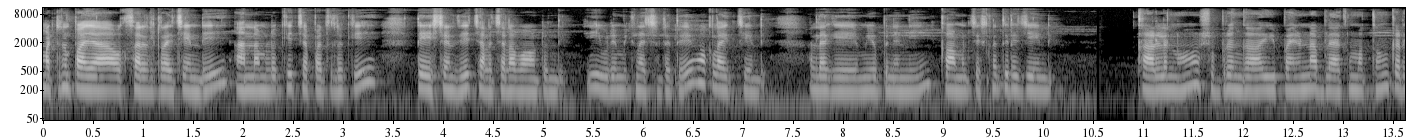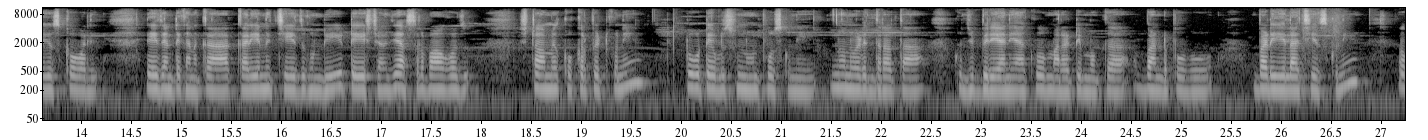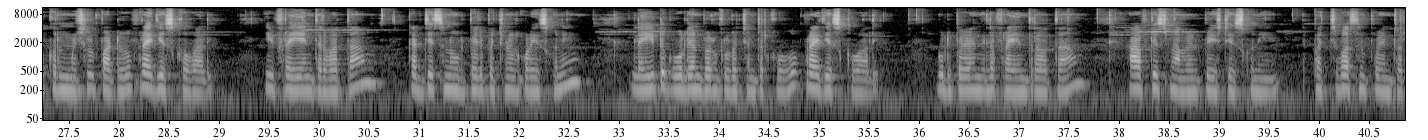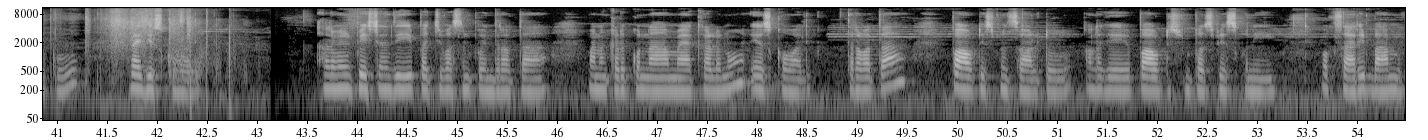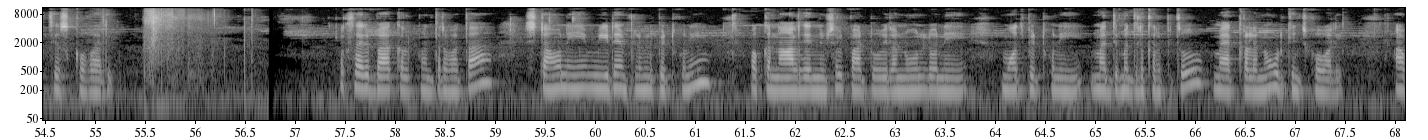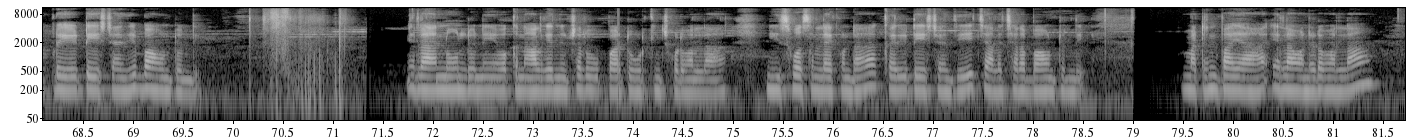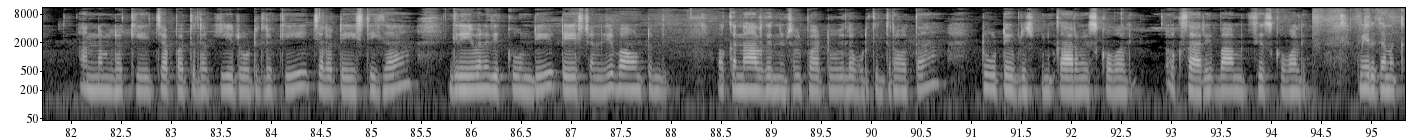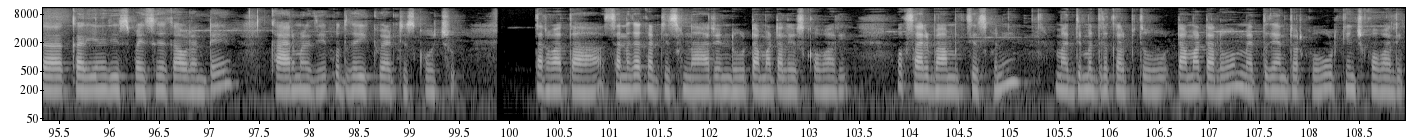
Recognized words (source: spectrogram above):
Mutton పాయ ఒకసారి try చేయండి. అన్నంలోకి చపాతీలోకి టేస్ట్ అనేది చాలా చాలా బాగుంటుంది. ఈ వీడియో మీకు నచ్చినట్లయితే ఒక లైక్ చేయండి. అలాగే మీ ఒపీనియన్ని కామెంట్ సెక్షన్లో తెలియజేయండి. కాళ్ళను శుభ్రంగా ఈ పైన బ్లాక్ మొత్తం కడిగేసుకోవాలి. లేదంటే కనుక కర్రీ అనేది చేదుగుండి టేస్ట్ అనేది అస్సలు బాగోదు. స్టవ్ మీద కుక్కర్ పెట్టుకుని టూ టేబుల్ స్పూన్ నూనె పోసుకుని నూనె వేడిన తర్వాత కొంచెం బిర్యానీ ఆకు మరాఠీ మొగ్గ బండ పువ్వు బడి ఇలా చేసుకుని ఒక రెండు నిమిషాల పాటు ఫ్రై చేసుకోవాలి. ఈ ఫ్రై అయిన తర్వాత కట్ చేసిన ఉల్లిపాయలు పచ్చిమిరపకాయలు కూడా వేసుకొని లైట్ గోల్డెన్ బ్రౌన్ కలర్ వచ్చేంత వరకు ఫ్రై చేసుకోవాలి. ఉల్లిపాయలు ఇలా ఫ్రై అయిన తర్వాత హాఫ్ టీ స్పూన్ అల్లం పేస్ట్ వేసుకొని పచ్చివాసన పోయేంత వరకు ఫ్రై చేసుకోవాలి. అల్లం పేస్ట్ అనేది పచ్చివాసన పోయిన తర్వాత మనం కడుక్కున్న మేకాలను వేసుకోవాలి. తర్వాత పావు టీ స్పూన్ సాల్ట్ అలాగే పావు టీ స్పూన్ పసుపు వేసుకొని ఒకసారి బాగా మిక్స్ చేసుకోవాలి. ఒకసారి బాగా కలుపుకున్న తర్వాత స్టవ్ని మీడియం ఫ్లేమ్లో పెట్టుకుని ఒక నాలుగైదు నిమిషాల పాటు ఇలా నూనెలోనే మూత పెట్టుకుని మధ్య మధ్యలో కలుపుతూ మేకలను ఉడికించుకోవాలి. అప్పుడే టేస్ట్ అనేది బాగుంటుంది. ఇలా నూనెలోనే ఒక నాలుగైదు నిమిషాల పాటు ఉడికించుకోవడం వల్ల నీసు వాసన లేకుండా కర్రీ టేస్ట్ అనేది చాలా చాలా బాగుంటుంది. మటన్ పాయ ఇలా వండడం వల్ల అన్నంలోకి చపాతీలకి రోటీలకి చాలా టేస్టీగా గ్రేవీ అనేది ఎక్కువ ఉండి టేస్ట్ అనేది బాగుంటుంది. ఒక నాలుగైదు నిమిషాల పాటు ఇలా ఉడికిన తర్వాత టూ టేబుల్ స్పూన్ కారం వేసుకోవాలి. ఒకసారి బాగా మిక్స్ చేసుకోవాలి. మీరు కనుక కర్రీ అనేది స్పైసీగా కావాలంటే కారం అనేది కొద్దిగా ఎక్కువ యాడ్ చేసుకోవచ్చు. తర్వాత సన్నగా కట్ చేసుకున్న రెండు టమాటాలు వేసుకోవాలి. ఒకసారి బాగా మిక్స్ చేసుకుని మధ్య మధ్యలో కలుపుతూ టమాటాలు మెత్తగా వరకు ఉడికించుకోవాలి.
